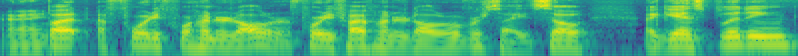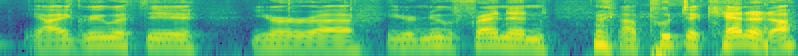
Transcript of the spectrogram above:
right. but a forty-four hundred dollar, forty-five hundred dollar oversight. So again, splitting. Yeah, I agree with the, your uh, your new friend in uh, Punta Canada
